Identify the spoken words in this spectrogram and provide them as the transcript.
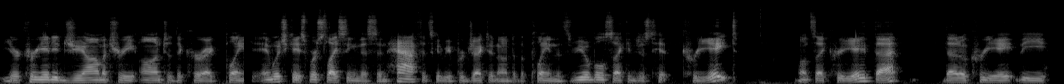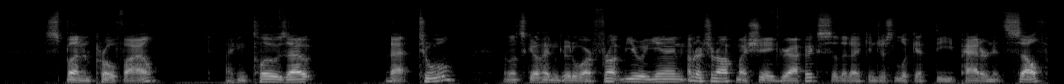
your created geometry onto the correct plane. In which case we're slicing this in half. It's going to be projected onto the plane that's viewable. So I can just hit create once I create that, that'll create the spun profile. I can close out that tool. And let's go ahead and go to our front view again. I'm going to turn off my shade graphics so that I can just look at the pattern itself.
